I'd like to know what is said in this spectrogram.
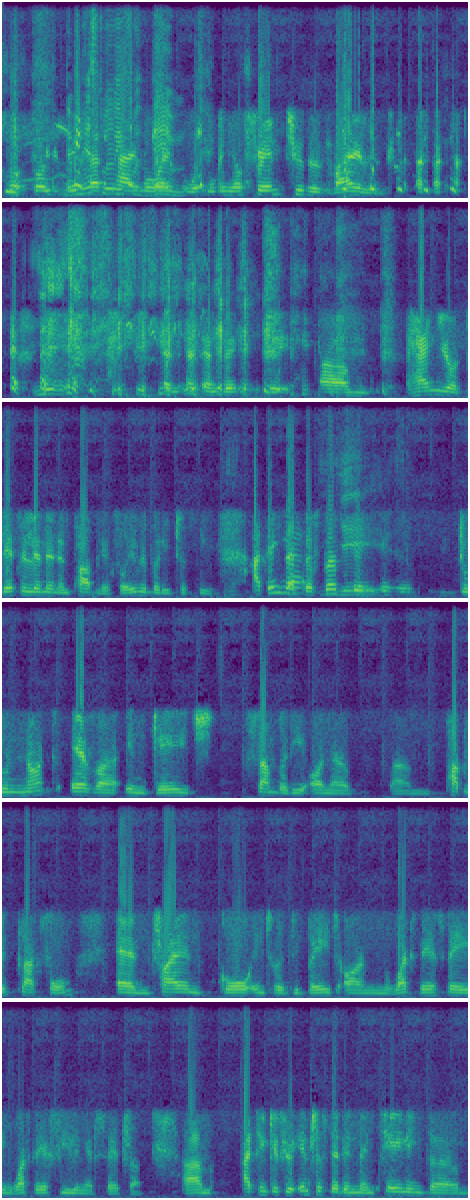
So, so you The best way for when, them- when your friend chooses violence and, and, and they, they um, hang your dirty linen in public for everybody to see. I think that the first Yeah. thing is do not ever engage somebody on a um, public platform and try and go into a debate on what they're saying, what they're feeling, etc. Um, I think if you're interested in maintaining the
